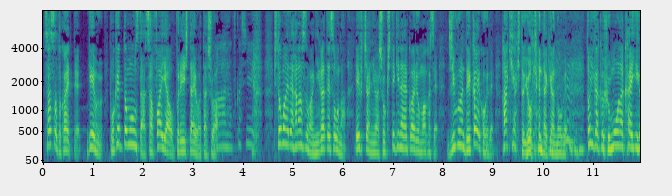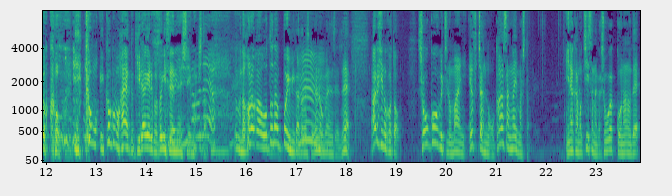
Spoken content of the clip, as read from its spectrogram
さっさと帰ってゲーム「ポケットモンスターサファイア」をプレイしたい私は。ああ懐かしい。人前で話すのが苦手そうな F ちゃんには初期的な役割を任せ自分はでかい声でハキハキと要点だけを述べ とにかく不毛な会議ごっこを一個も一刻も早く切り上げることに専念していました。でもなかなか大人っぽい見方ですけどね、6年生でね。ある日のこと昇降口の前に F ちゃんのお母さんがいました。田舎の小さな小学校なので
